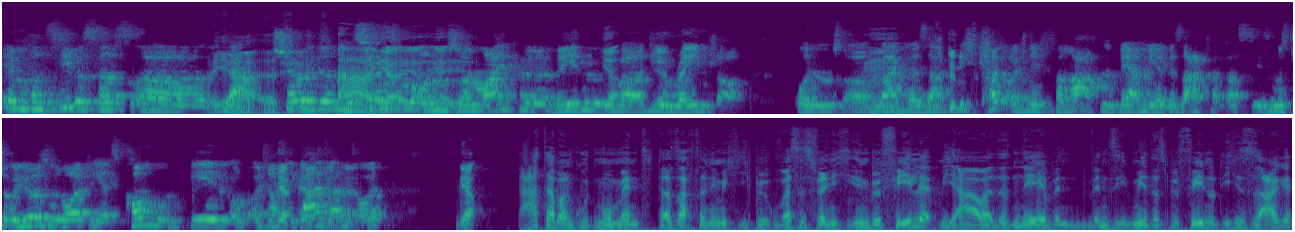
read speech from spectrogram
im Prinzip ist das, äh, ja, äh, Sheridan. Ah, ja, ja, ja, und ja. äh, Michael reden Ja, über die ja. Ranger. Und äh, Mhm, Michael sagt, stimmt. ich kann euch nicht verraten, wer mir gesagt hat, dass diese mysteriösen Leute jetzt kommen und gehen und euch das Ja, egal ja, ja, sein ja. soll. Ja, Da hat er aber einen guten Moment. Da sagt er nämlich, ich, be- was ist, wenn ich Ihnen befehle? Ja, aber das, nee, wenn, wenn Sie mir das befehlen und ich es sage,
